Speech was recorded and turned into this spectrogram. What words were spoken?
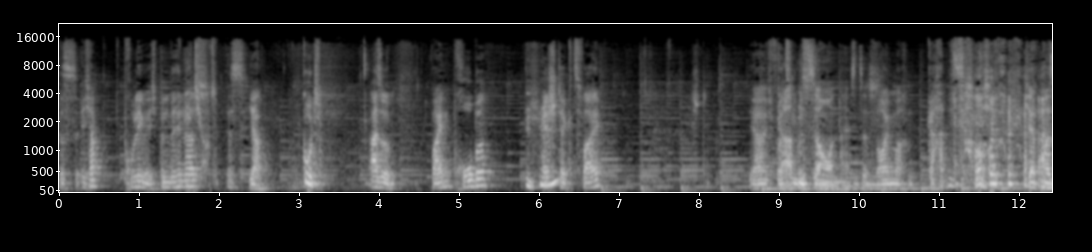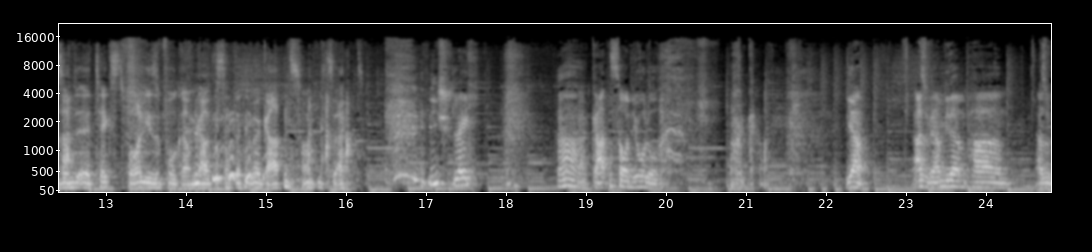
Das, ich habe Probleme, ich bin behindert. Idiot. Ist, ja. Gut. Also, Weinprobe, Hashtag 2. Ja, ich wollte Gartenzaun heißt das. neu machen. Gartenzaun. Ich habe mal so ein äh, Text-Vorleseprogramm gehabt, das hat dann immer Gartenzaun gesagt. Wie schlecht. Ah, Gartenzaun YOLO. Oh Gott. Ja, also wir haben wieder ein paar. Also,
